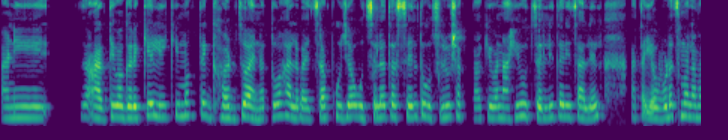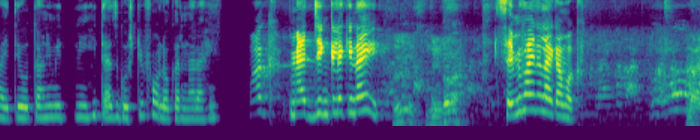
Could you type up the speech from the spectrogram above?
आणि आरती वगैरे केली की मग ते घट जो आहे ना तो हलवायचा. पूजा उचलत असेल तर उचलू शकता किंवा नाही उचलली तरी चालेल. आता एवढंच मला माहिती होतं आणि मी मीही त्याच गोष्टी फॉलो करणार आहे. मग मॅच जिंकले की नाही? सेमीफायनल आहे का मग? नाही.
